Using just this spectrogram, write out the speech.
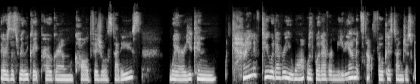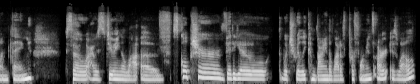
there's this really great program called Visual Studies where you can kind of do whatever you want with whatever medium. It's not focused on just one thing. So I was doing a lot of sculpture, video, which really combined a lot of performance art as well,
